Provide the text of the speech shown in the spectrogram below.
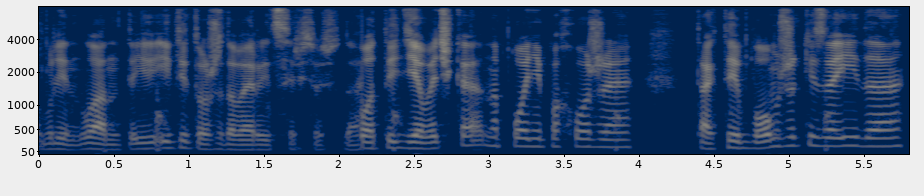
Блин, ладно, ты, и ты тоже давай рыцарь. Все сюда. Вот ты девочка на пони похожая. Так, ты бомжик Изаида.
